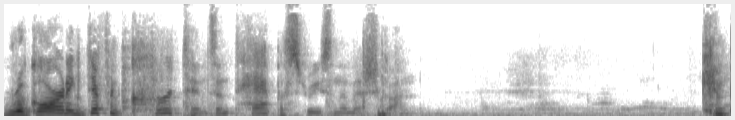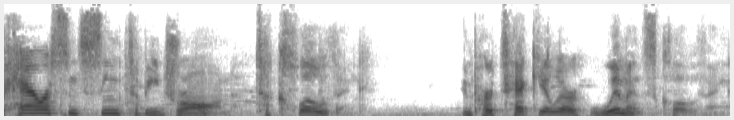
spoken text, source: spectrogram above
regarding different curtains and tapestries in the Mishkan. Comparisons seem to be drawn to clothing, in particular women's clothing.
